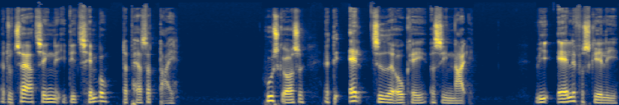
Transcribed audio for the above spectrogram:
at du tager tingene i det tempo, der passer dig. Husk også, at det altid er okay at sige nej. Vi er alle forskellige,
